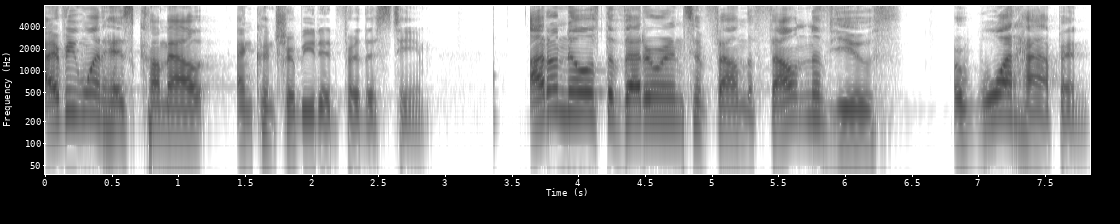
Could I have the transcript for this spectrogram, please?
Everyone has come out and contributed for this team. I don't know if the veterans have found the fountain of youth or what happened,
